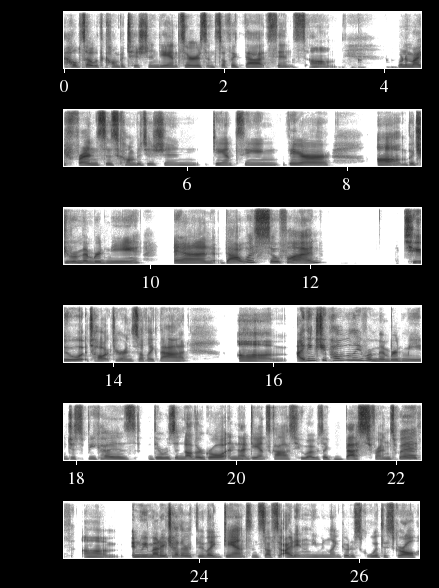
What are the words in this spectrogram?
helps out with competition dancers and stuff like that since, um, one of my friends does competition dancing there. Um, but she remembered me, and that was so fun to talk to her and stuff like that. Um, I think she probably remembered me just because there was another girl in that dance class who I was like best friends with. Um, and we met each other through like dance and stuff. So I didn't even like go to school with this girl,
